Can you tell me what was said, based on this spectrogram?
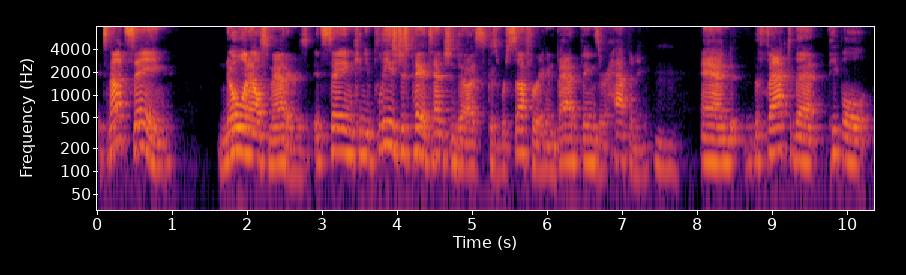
it's not saying no one else matters. It's saying can you please just pay attention to us because we're suffering and bad things are happening. Mm-hmm. And the fact that people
